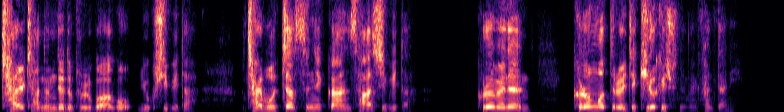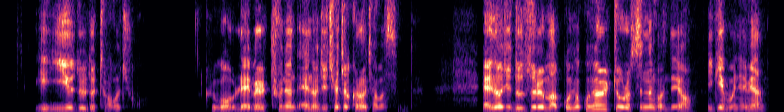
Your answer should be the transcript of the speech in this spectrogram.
잘 잤는데도 불구하고 60이다. 잘 못 잤으니까 한 40이다. 그러면은 그런 것들을 이제 기록해 주는 거예요, 간단히. 이게 이유들도 적어주고. 그리고 레벨 2는 에너지 최적화로 잡았습니다. 에너지 누수를 막고 효율적으로 쓰는 건데요. 이게 뭐냐면,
